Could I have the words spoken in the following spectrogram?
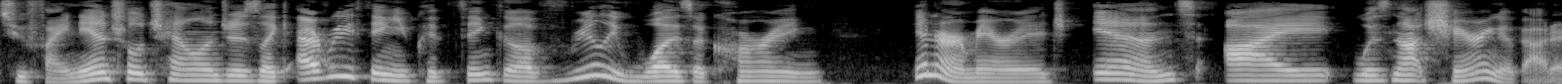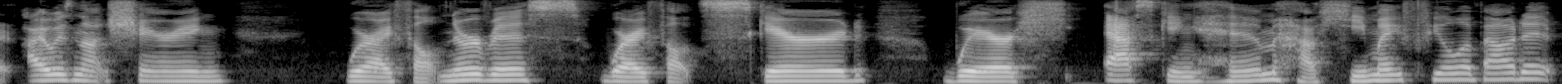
to financial challenges. Like everything you could think of really was occurring in our marriage. And I was not sharing about it. I was not sharing where I felt nervous, where I felt scared, where he, asking him how he might feel about it.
